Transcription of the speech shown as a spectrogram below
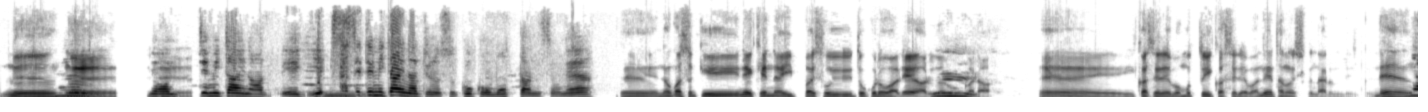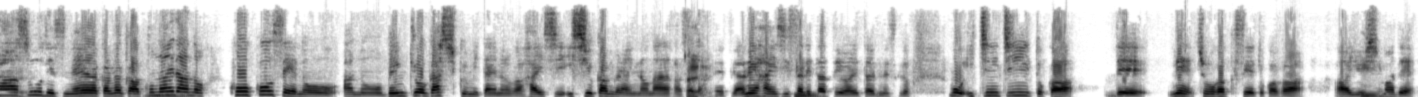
ね。ねいや、行ってみたいな、えー、させてみたいなっていうのをすごく思ったんですよね。えー、長崎ね、県内いっぱいそういうところはね、あるだろうから。ええー、行かせれば、もっと行かせればね、楽しくなるんでね。いやー、そうですね。だからなんか、この間、あの、高校生の、あの、勉強合宿みたいなのが廃止、1週間ぐらいの長さだったやつがね、廃止されたって言われたんですけど、もう1日とかで、ね、小学生とかが、ああいう島で、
